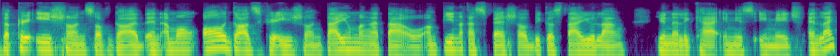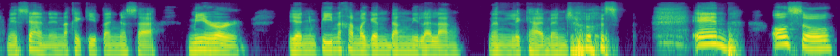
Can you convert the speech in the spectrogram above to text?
the creations of God and among all God's creation, tayong mga tao ang pinaka-special because tayo lang yung nalikha in His image and likeness yan. Yung nakikita nyo sa mirror. Yan yung pinakamagandang nilalang na nilikha ng Diyos. And also,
